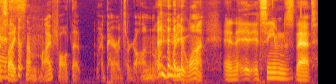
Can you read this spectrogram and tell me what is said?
Yes. it's like it's not my fault that my parents are gone. Like, what do you want? And it, it seems that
